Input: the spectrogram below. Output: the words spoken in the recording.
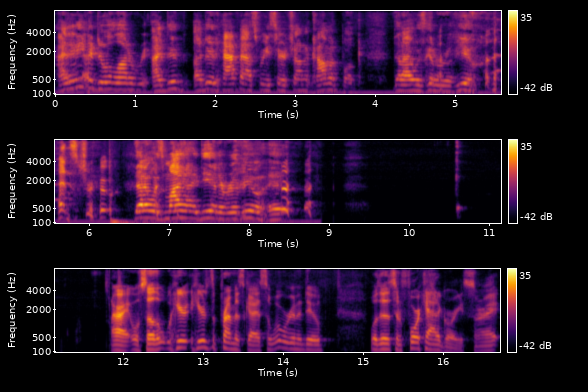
I didn't even do a lot of. Re- I did. I did half-ass research on a comic book that I was going to review. That's true. that it was my idea to review it. All right. Well, so the- here, here's the premise, guys. So what we're gonna do, we'll do this in four categories. All right.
